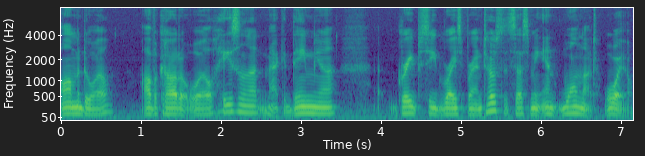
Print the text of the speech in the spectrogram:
almond oil, avocado oil, hazelnut, macadamia, grapeseed, rice bran, toasted sesame, and walnut oil.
